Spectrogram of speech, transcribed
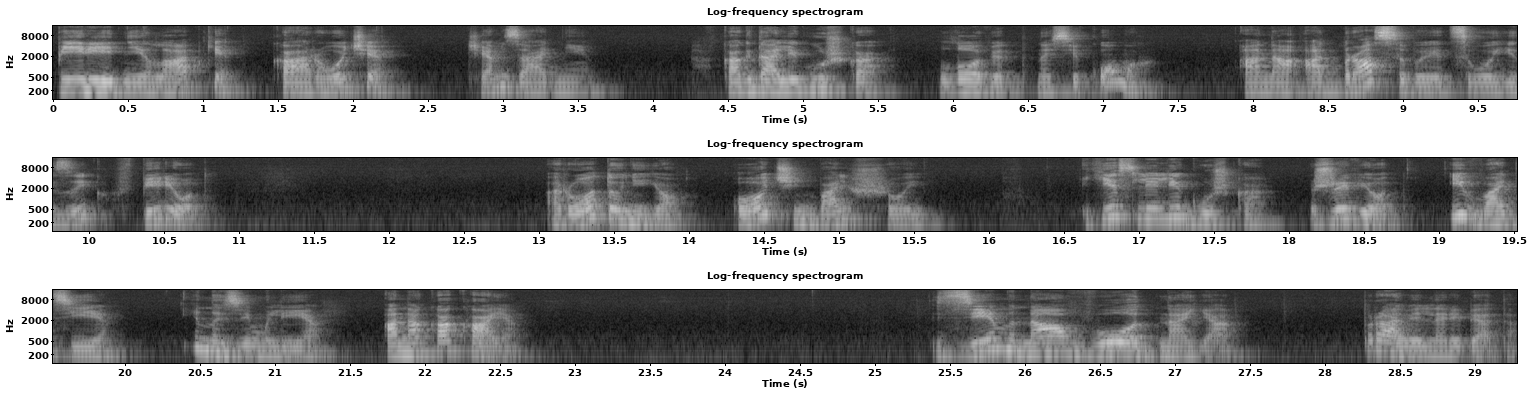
Передние лапки короче, чем задние. Когда лягушка ловит насекомых, она отбрасывает свой язык вперед. Рот у нее очень большой. Если лягушка живет и в воде, и на земле, она какая? Земноводная. Правильно, ребята.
